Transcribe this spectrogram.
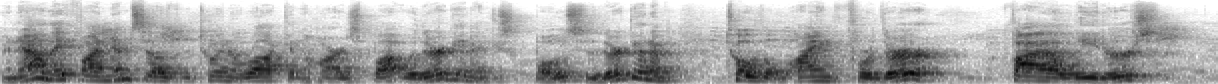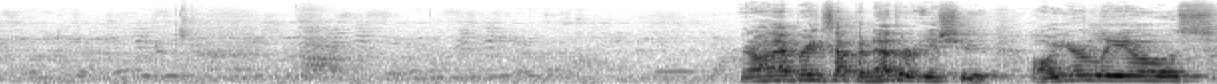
And now they find themselves between a rock and a hard spot where they're going to expose, so they're going to toe the line for their file leaders. You know, that brings up another issue. All your LEOs,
